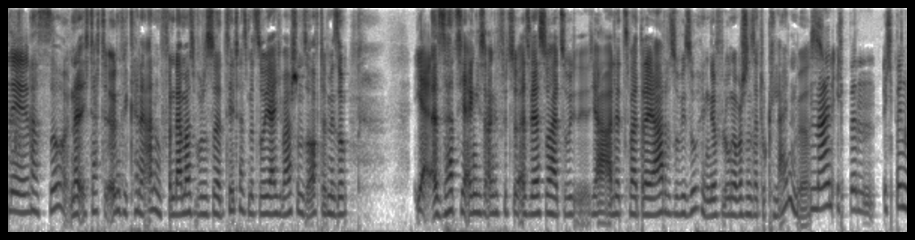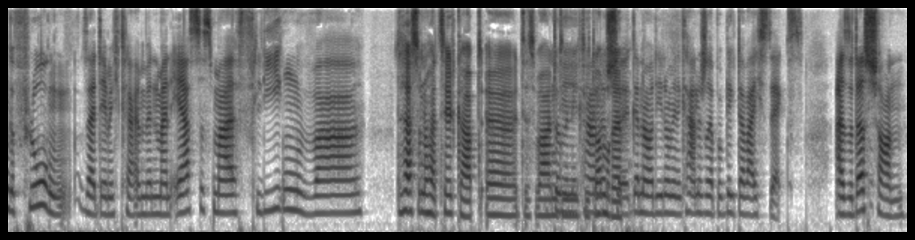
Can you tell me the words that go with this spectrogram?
nee. Ach so. Na, ich dachte irgendwie, keine Ahnung, von damals, wo du es so erzählt hast, mit so, ja, ich war schon so oft, dass mir so, Ja, Also es hat sich eigentlich so angefühlt, so, als wärst du halt so, ja, alle zwei, drei Jahre sowieso hingeflogen, aber schon seit du klein wirst. Nein, ich bin, ich bin geflogen, seitdem ich klein bin. Mein erstes Mal fliegen war Das hast du noch erzählt gehabt. Äh, das waren die, die Dominikanische, Domrep. genau, die Dominikanische Republik, da war ich sechs. Also das schon.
